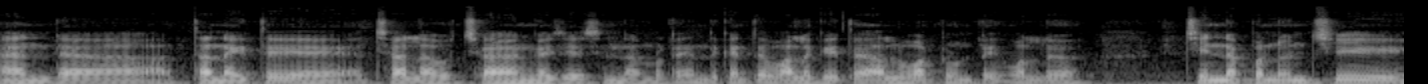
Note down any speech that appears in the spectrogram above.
అండ్ తనైతే చాలా ఉత్సాహంగా చేసింది అనమాట ఎందుకంటే వాళ్ళకైతే అలవాటు ఉంటాయి. వాళ్ళు చిన్నప్పటి నుంచి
